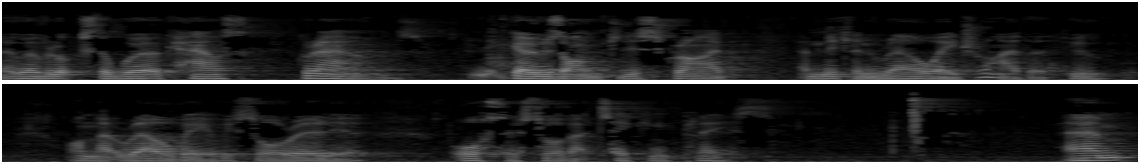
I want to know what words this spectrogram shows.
who overlooks the workhouse grounds. And it goes on to describe a Midland Railway driver who, on that railway we saw earlier, also saw that taking place. Um,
